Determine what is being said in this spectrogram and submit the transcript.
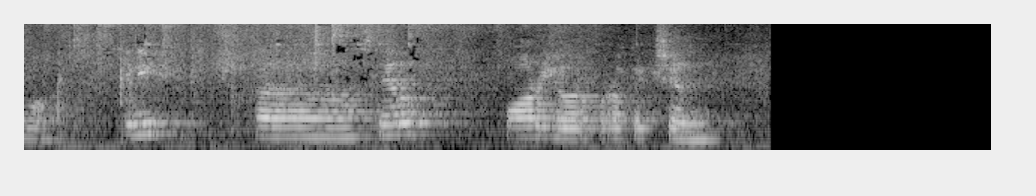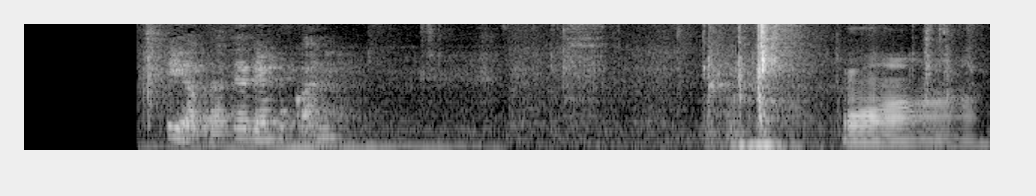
Wow, ini uh, self for your protection. Iya, berarti ada yang buka nih. Wow.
